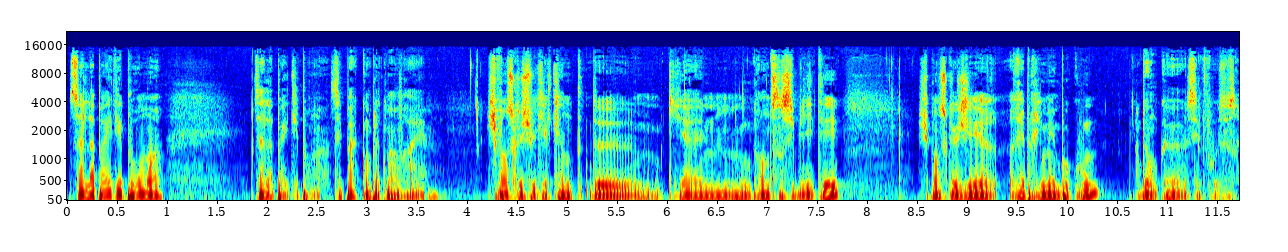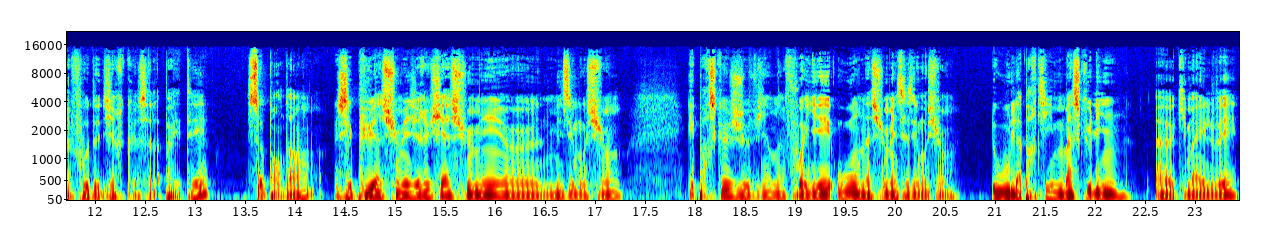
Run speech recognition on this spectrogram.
Ça l'a pas été pour moi. Ça l'a pas été pour moi. C'est pas complètement vrai. Je pense que je suis quelqu'un de, qui a une, une grande sensibilité. Je pense que j'ai réprimé beaucoup. Donc euh, c'est faux. Ce serait faux de dire que ça l'a pas été. Cependant, j'ai pu assumer, j'ai réussi à assumer euh, mes émotions. Et parce que je viens d'un foyer où on assumait ses émotions. Où la partie masculine euh, qui m'a élevé,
